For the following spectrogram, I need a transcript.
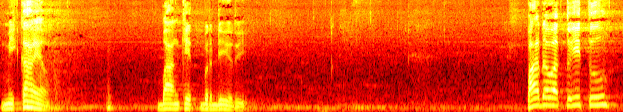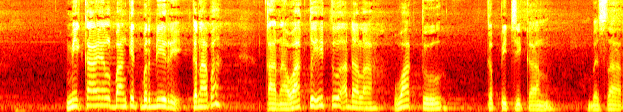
Mikael bangkit berdiri. Pada waktu itu Mikael bangkit berdiri. Kenapa? Karena waktu itu adalah waktu kepicikan besar.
